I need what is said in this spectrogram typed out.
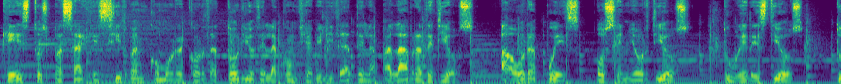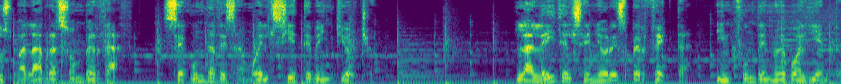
que estos pasajes sirvan como recordatorio de la confiabilidad de la palabra de Dios. Ahora pues, oh Señor Dios, tú eres Dios, tus palabras son verdad. Segunda de Samuel 7:28. La ley del Señor es perfecta, infunde nuevo aliento.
